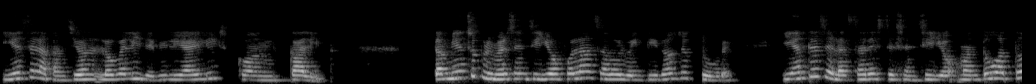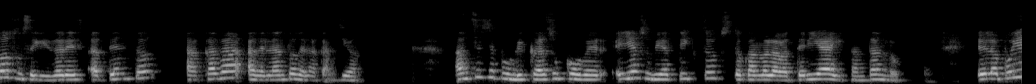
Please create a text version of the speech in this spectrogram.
y es de la canción Lovely de Billie Eilish con Khalid. También su primer sencillo fue lanzado el 22 de octubre y antes de lanzar este sencillo mantuvo a todos sus seguidores atentos a cada adelanto de la canción. Antes de publicar su cover, ella subía TikToks tocando la batería y cantando. El apoyo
